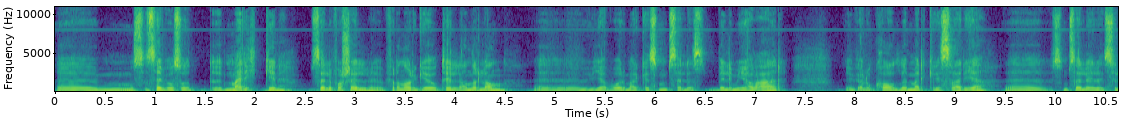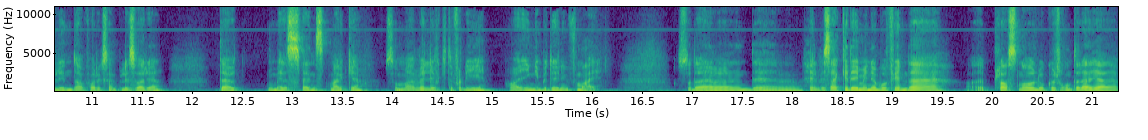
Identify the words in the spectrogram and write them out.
Så ser vi også merker selger forskjell fra Norge og til andre land. Vi har våre merker som selges veldig mye av her. Vi har lokale merker i Sverige, som selger Cylinda f.eks. i Sverige. Det er jo et mer svenskt merke, som er veldig viktig for de, har ingen betydning for meg. Så det, det, Heldigvis er ikke det min jobb å finne plassen og lokasjonen til det. Jeg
